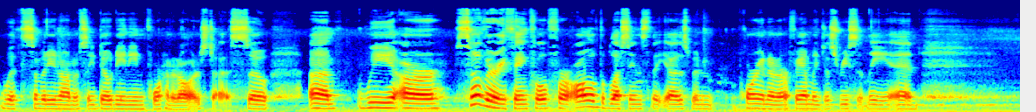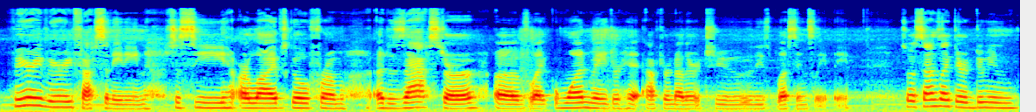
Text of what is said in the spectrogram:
with somebody anonymously donating four hundred dollars to us. So, um, we are so very thankful for all of the blessings that Yah has been pouring on our family just recently, and very, very fascinating to see our lives go from a disaster of like one major hit after another to these blessings lately. So it sounds like they're doing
